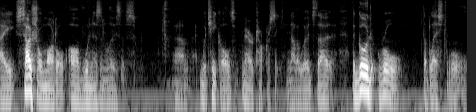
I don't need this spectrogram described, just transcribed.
a social model of winners and losers, um, which he calls meritocracy. In other words, the, the good rule, the blessed rule.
